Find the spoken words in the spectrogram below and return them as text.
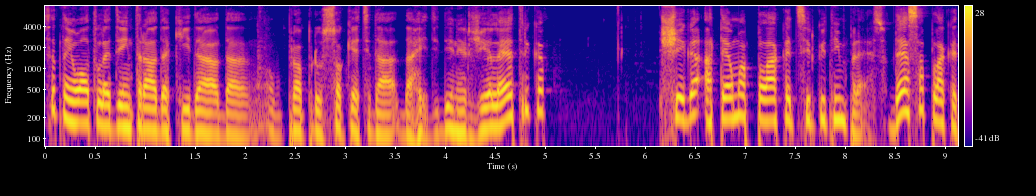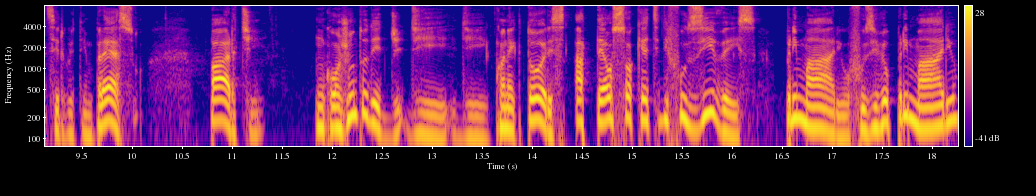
você tem o outlet de entrada aqui, da, da, o próprio soquete da, da rede de energia elétrica, chega até uma placa de circuito impresso. Dessa placa de circuito impresso, parte um conjunto de, de, de conectores até o soquete de fusíveis primário, o fusível primário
